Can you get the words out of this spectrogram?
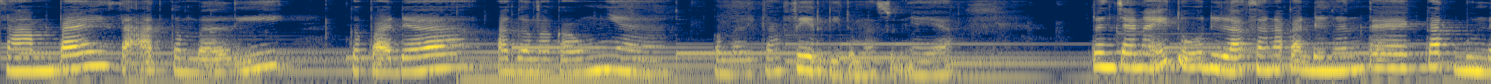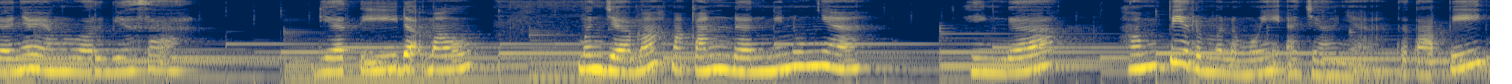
sampai saat kembali kepada agama kaumnya. Kembali kafir gitu maksudnya ya. Rencana itu dilaksanakan dengan tekad bundanya yang luar biasa. Dia tidak mau menjamah makan dan minumnya hingga hampir menemui ajalnya, tetapi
